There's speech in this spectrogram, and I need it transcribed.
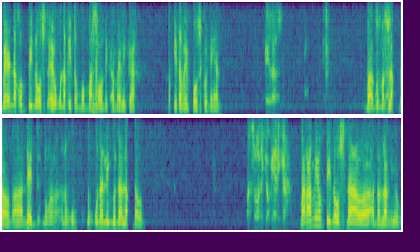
Meron akong pinost, ewan ko nakita mo, Masonic America. Nakita mo yung post ko na yan? Bago mag-lockdown. Ah, hindi, nung, nung, nung unang linggo ng lockdown. Masonic America? marami yung pinost na uh, ano lang yung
